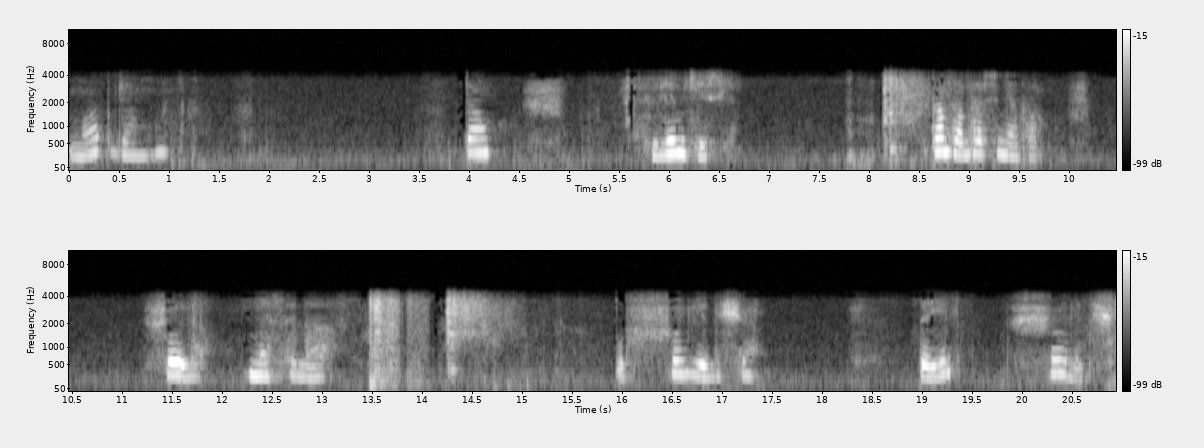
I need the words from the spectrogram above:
Ne yapacağım? Tamam. Hile mi keseyim? Tam tam tersini yaparım şöyle mesela dur şöyle bir şey değil şöyle bir şey.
